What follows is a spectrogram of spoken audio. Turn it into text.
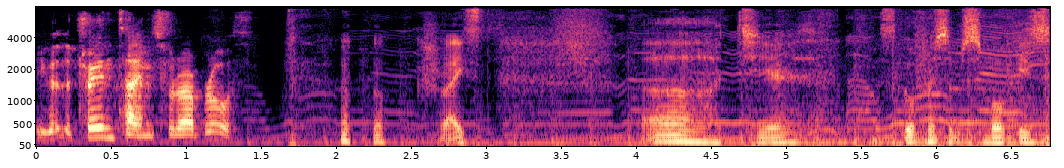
You got the train times for Arbroath. Christ. Oh dear. Let's go for some smokies.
